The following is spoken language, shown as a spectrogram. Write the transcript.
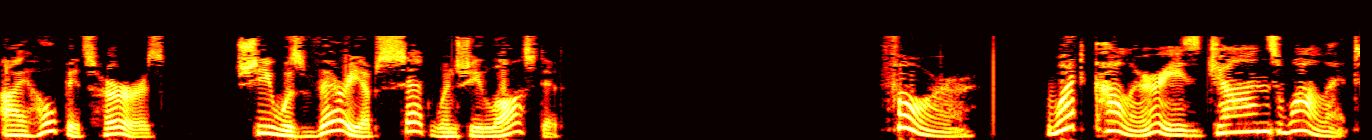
I hope it's hers. She was very upset when she lost it. 4. What color is John's wallet?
